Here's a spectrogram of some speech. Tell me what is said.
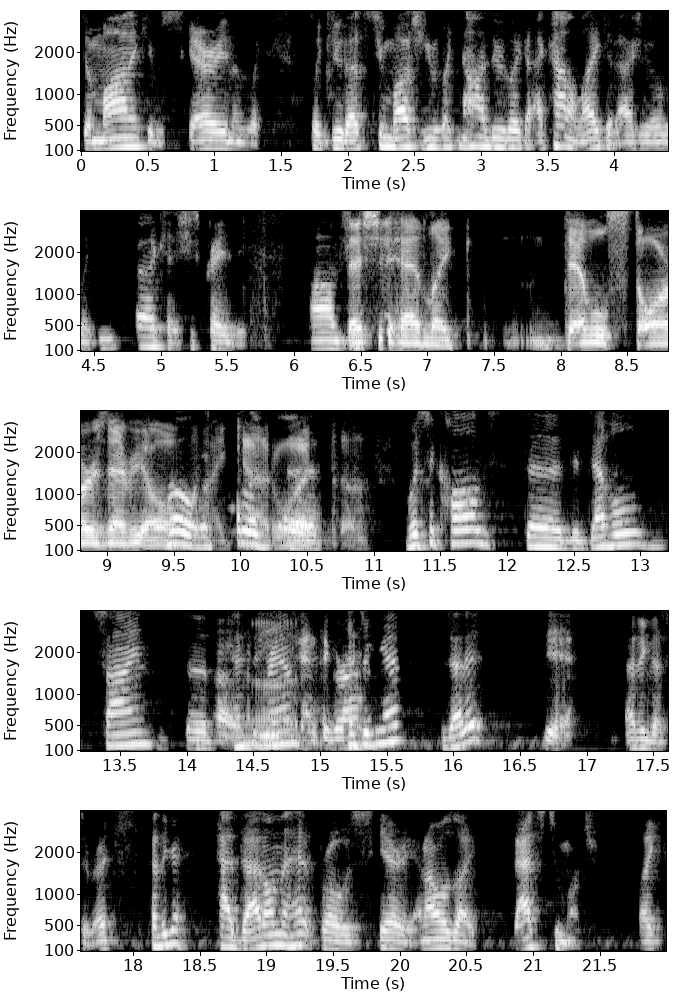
demonic. It was scary, and I was like, it's like, dude, that's too much. he was like, nah, dude, like I kind of like it actually. I was like, okay, she's crazy. Um, she- that shit had like devil stars every oh Oh, my it's like god the- what the what's it called? The the devil sign, the Oh, pentagram. Pentagram. Pentagram is that it? Yeah. I think that's it, right? Pentagram had that on the head, bro. It was scary, and I was like, "That's too much." Like,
